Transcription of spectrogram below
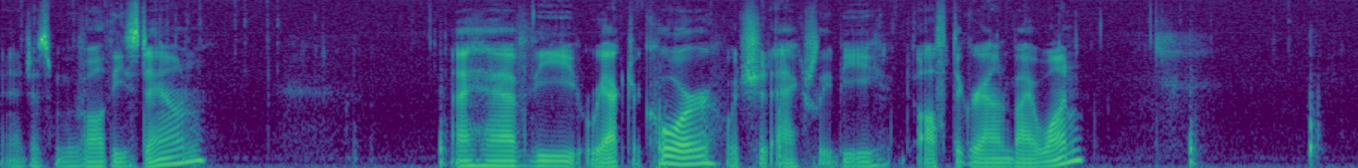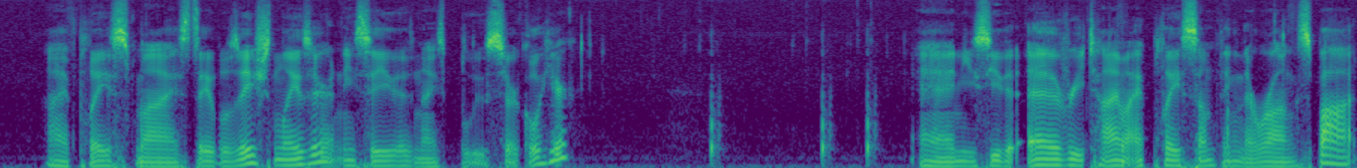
I'm going to just move all these down. I have the reactor core, which should actually be off the ground by one. I place my stabilization laser, and you see a nice blue circle here. And you see that every time I place something in the wrong spot,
